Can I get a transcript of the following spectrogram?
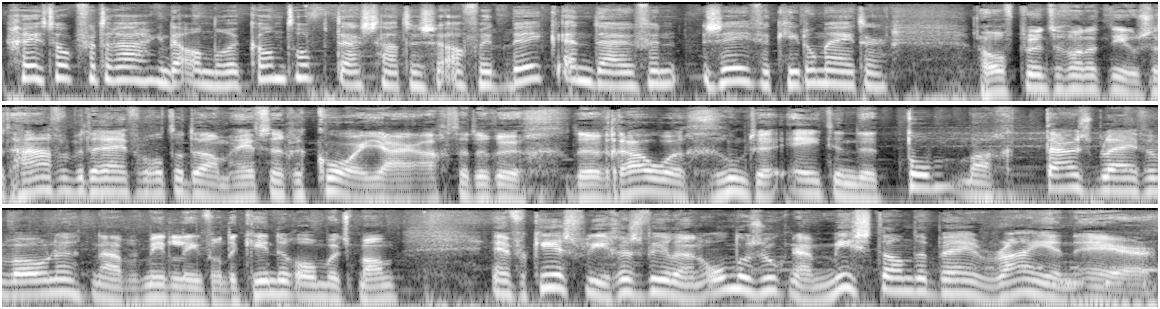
Geeft ook vertraging de andere kant op. Daar staat tussen Afritbeek en Duiven 7 kilometer. Hoofdpunten van het nieuws. Het havenbedrijf Rotterdam heeft een recordjaar achter de rug. De rauwe groente etende Tom mag thuis blijven wonen... na bemiddeling van de kinderombudsman. En verkeersvliegers willen een onderzoek naar misstanden bij Ryanair.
